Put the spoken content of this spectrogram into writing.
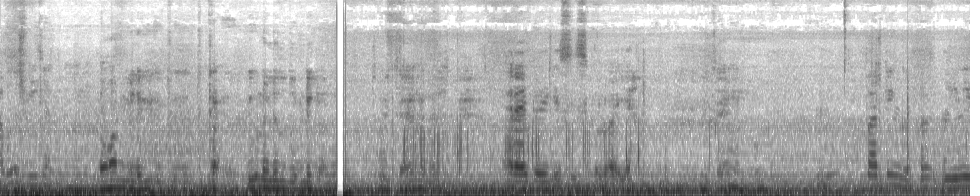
আমাদের সুইট লাগবে তখন গেলে স্কুল ভাইয়া পার্কিং হয়নি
